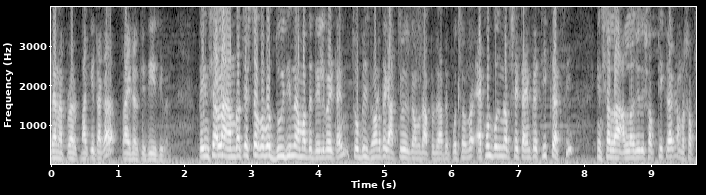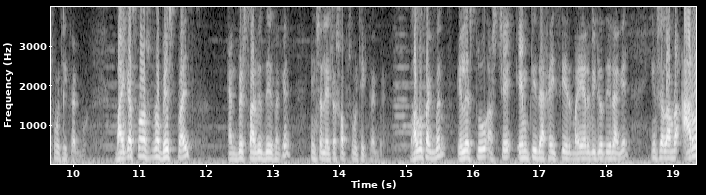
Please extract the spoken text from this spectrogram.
দেন আপনার বাকি টাকা রাইডারকে দিয়ে দিবেন। তো ইনশাল্লাহ আমরা চেষ্টা করব দুই দিনে আমাদের ডেলিভারি টাইম চব্বিশ ঘণ্টা থেকে আটচল্লিশ ঘণ্টা আপনাদের হাতে পৌঁছানো এখন পর্যন্ত সেই টাইমটা ঠিক রাখছি। ইনশাল্লাহ আল্লাহ যদি সব ঠিক রাখে, আমরা সবসময় ঠিক রাখব। বাইকার্স করার best price and best service দিয়ে থাকে। ইনশাল্লাহ এটা সবসময় ঠিক থাকবে। ভালো থাকবেন এল এস টু আসছে এমটি দেখাইছি এর বাইয়ের ভিডিওতে এর আগে। ইনশাল্লাহ আমরা আরও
